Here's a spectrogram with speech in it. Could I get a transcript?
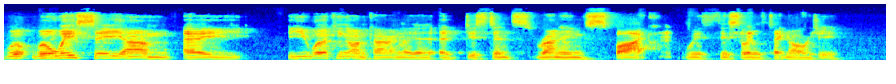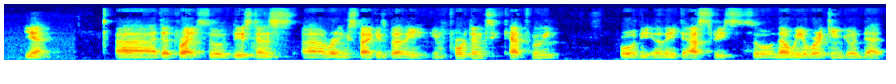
Will Will we see um, a? Are you working on currently a, a distance running spike mm-hmm. with this sort of technology? Yeah, uh, that's right. So distance uh, running spike is very important category for the elite athletes. So now we are working on that.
